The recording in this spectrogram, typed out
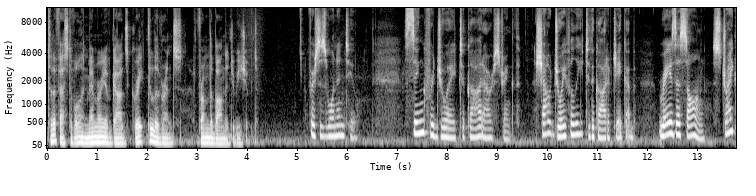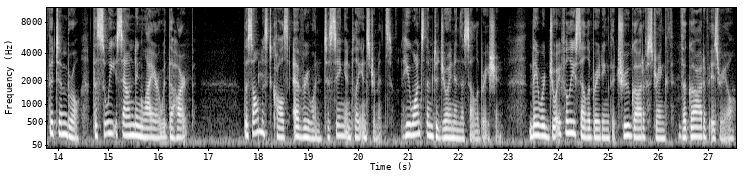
to the festival in memory of God's great deliverance from the bondage of Egypt. Verses 1 and 2 Sing for joy to God our strength. Shout joyfully to the God of Jacob. Raise a song, strike the timbrel, the sweet sounding lyre with the harp. The psalmist calls everyone to sing and play instruments. He wants them to join in the celebration. They were joyfully celebrating the true God of strength, the God of Israel.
